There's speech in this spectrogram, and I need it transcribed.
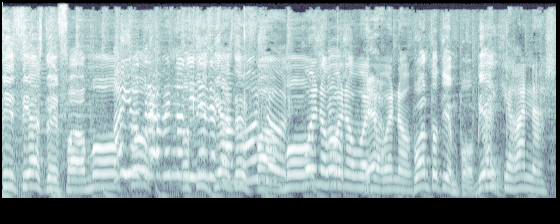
Noticias de famosos. ¡Ay, otra vez noticias, de, famosos. Bueno, bueno, bueno, Bien. bueno. ¿Cuánto tiempo? Bien. Ay, qué ganas.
